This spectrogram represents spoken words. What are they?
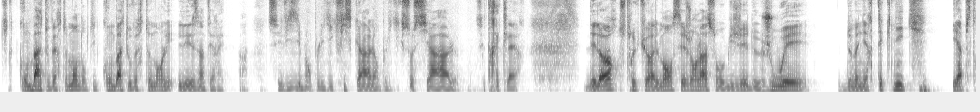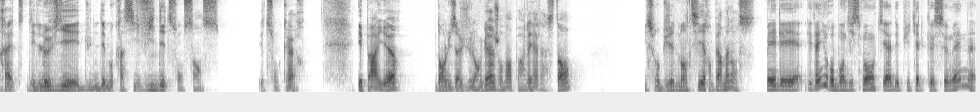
qu'ils combattent ouvertement, dont ils combattent ouvertement les, les intérêts. hein. C'est visible en politique fiscale, en politique sociale, c'est très clair. Dès lors, structurellement, ces gens-là sont obligés de jouer de manière technique et abstraite des leviers d'une démocratie vidée de son sens et de son cœur. Et par ailleurs, dans l'usage du langage, on en parlait à l'instant, ils sont obligés de mentir en permanence. Mais les, les derniers rebondissements qu'il y a depuis quelques semaines,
